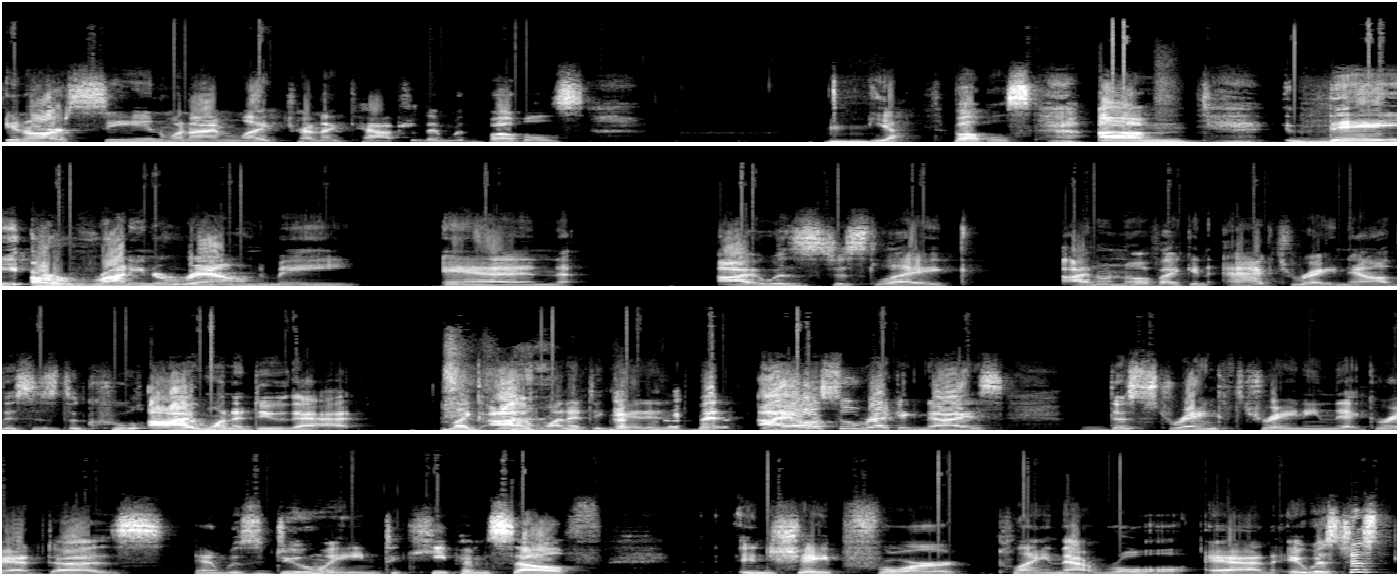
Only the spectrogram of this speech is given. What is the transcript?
in our scene when i'm like trying to capture them with bubbles mm. yeah bubbles um they are running around me and i was just like I don't know if I can act right now. This is the cool. I want to do that. Like I wanted to get in, but I also recognize the strength training that Grant does and was doing to keep himself in shape for playing that role. And it was just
